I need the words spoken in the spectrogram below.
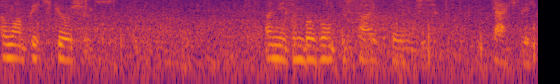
Tamam peki görüşürüz. Anneciğim babam müsait değilmiş. Gel gidelim.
